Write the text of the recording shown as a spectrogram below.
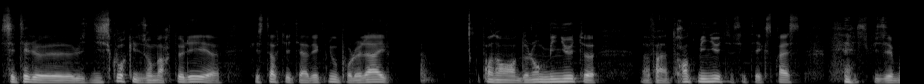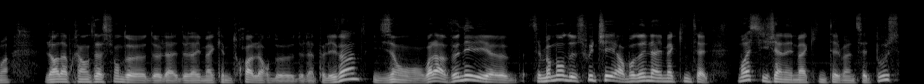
c'était le, le discours qu'ils ont martelé. Christophe, tu étais avec nous pour le live pendant de longues minutes, euh, enfin 30 minutes, c'était express, excusez-moi, lors de la présentation de, de la- de l'iMac M3 lors de, de l'Apple Event. Ils disaient, voilà, venez, euh, c'est le moment de switcher, abandonner l'iMac Intel. Moi, si j'ai un iMac Intel 27 pouces,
